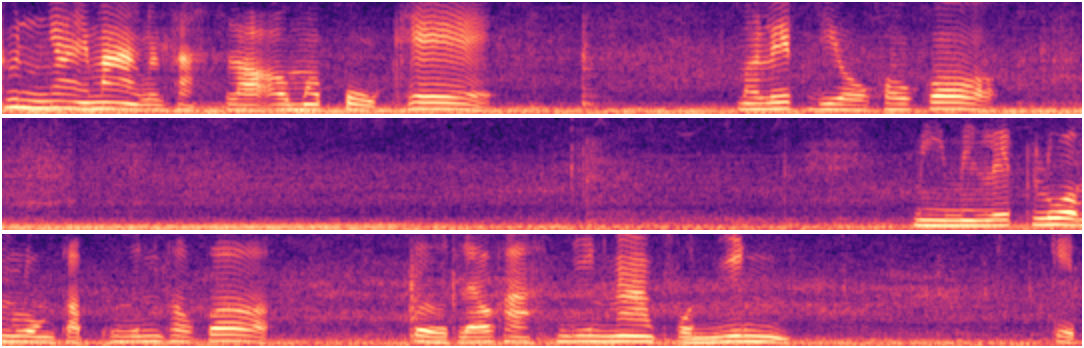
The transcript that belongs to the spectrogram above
ขึ้นง่ายมากเลยค่ะ เราเอามาปลูกแค่มเมล็ดเดียวเขาก็ มีเมล็ดร่วงลงกับพื้นเขาก็ เกิดแล้วค่ะ ยิ่งหน้าฝนยิ่ง เก็บ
